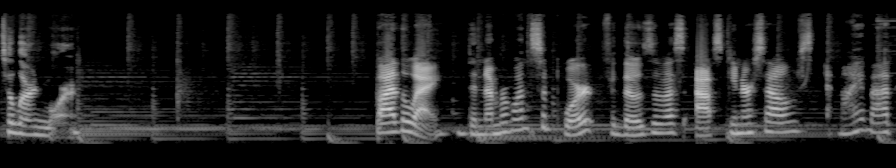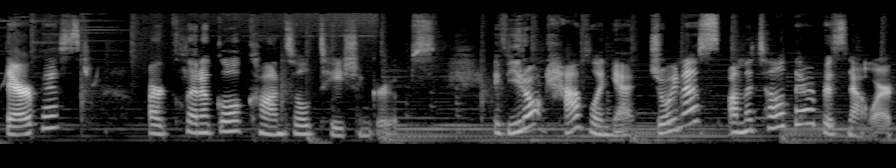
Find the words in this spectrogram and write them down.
to learn more. By the way, the number one support for those of us asking ourselves, Am I a bad therapist? are clinical consultation groups. If you don't have one yet, join us on the Teletherapist Network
